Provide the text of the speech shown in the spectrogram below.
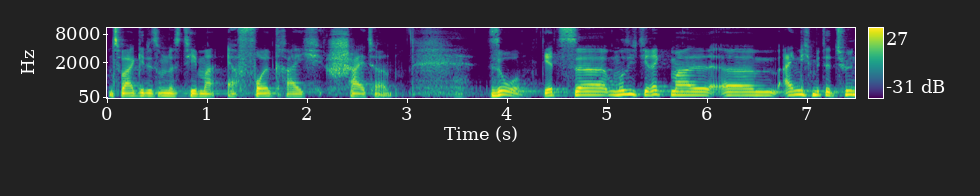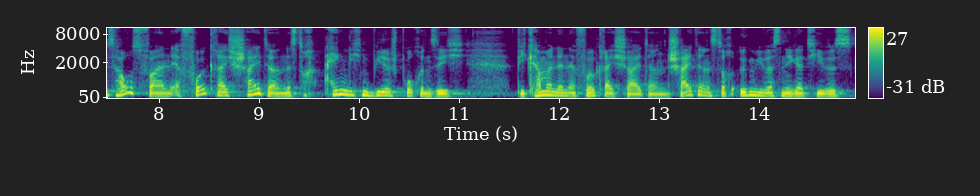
Und zwar geht es um das Thema erfolgreich scheitern. So, jetzt äh, muss ich direkt mal ähm, eigentlich mit der Tür ins Haus fallen. Erfolgreich scheitern, das ist doch eigentlich ein Widerspruch in sich. Wie kann man denn erfolgreich scheitern? Scheitern ist doch irgendwie was Negatives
